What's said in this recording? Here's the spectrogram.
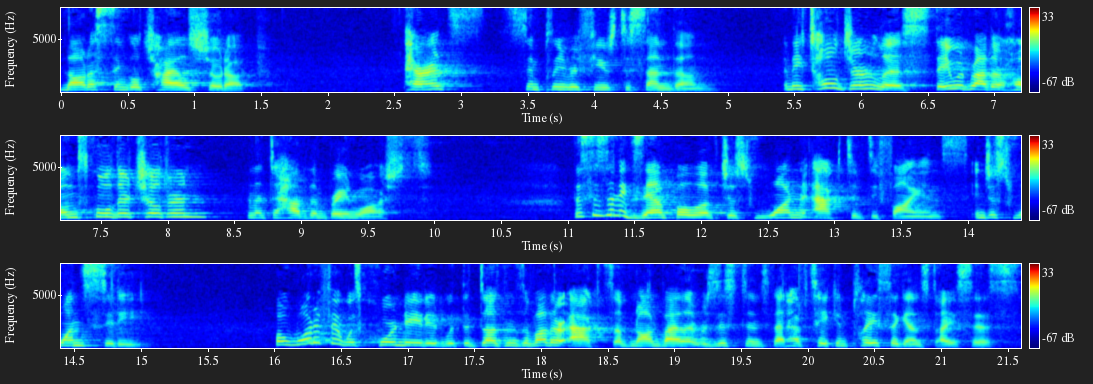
not a single child showed up. Parents simply refused to send them. And they told journalists they would rather homeschool their children than to have them brainwashed. This is an example of just one act of defiance in just one city. But what if it was coordinated with the dozens of other acts of nonviolent resistance that have taken place against ISIS?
